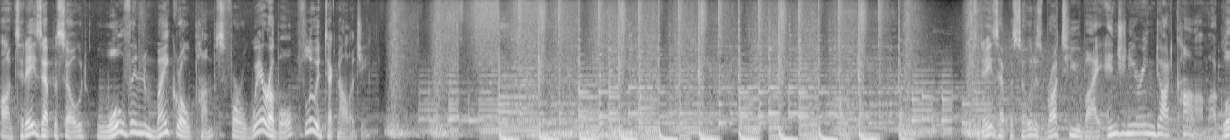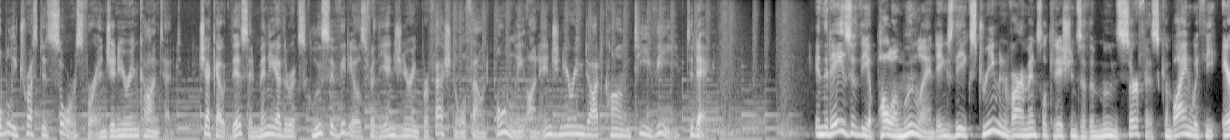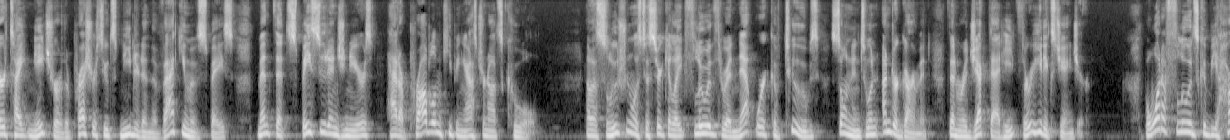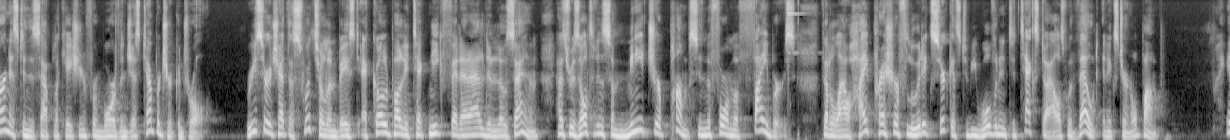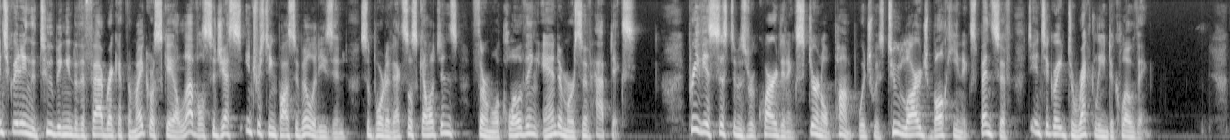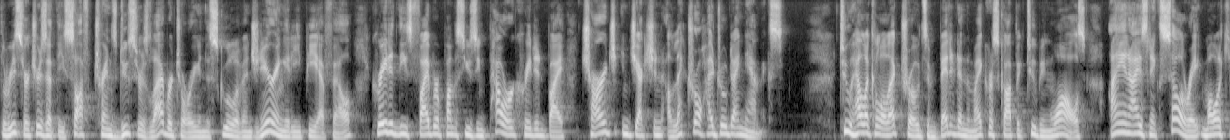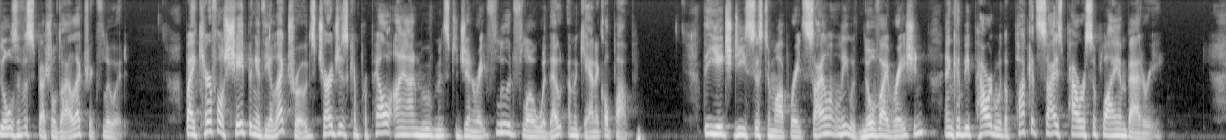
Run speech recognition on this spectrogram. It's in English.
On today's episode, woven micro pumps for wearable fluid technology. Today's episode is brought to you by Engineering.com, a globally trusted source for engineering content. Check out this and many other exclusive videos for the engineering professional found only on Engineering.com TV today. In the days of the Apollo moon landings, the extreme environmental conditions of the moon's surface, combined with the airtight nature of the pressure suits needed in the vacuum of space, meant that spacesuit engineers had a problem keeping astronauts cool. Now, the solution was to circulate fluid through a network of tubes sewn into an undergarment, then reject that heat through a heat exchanger. But what if fluids could be harnessed in this application for more than just temperature control? Research at the Switzerland based École Polytechnique Fédérale de Lausanne has resulted in some miniature pumps in the form of fibers that allow high pressure fluidic circuits to be woven into textiles without an external pump. Integrating the tubing into the fabric at the microscale level suggests interesting possibilities in support of exoskeletons, thermal clothing, and immersive haptics. Previous systems required an external pump, which was too large, bulky, and expensive to integrate directly into clothing. The researchers at the Soft Transducers Laboratory in the School of Engineering at EPFL created these fiber pumps using power created by charge injection electrohydrodynamics. Two helical electrodes embedded in the microscopic tubing walls ionize and accelerate molecules of a special dielectric fluid. By careful shaping of the electrodes, charges can propel ion movements to generate fluid flow without a mechanical pump. The EHD system operates silently with no vibration and can be powered with a pocket sized power supply and battery.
